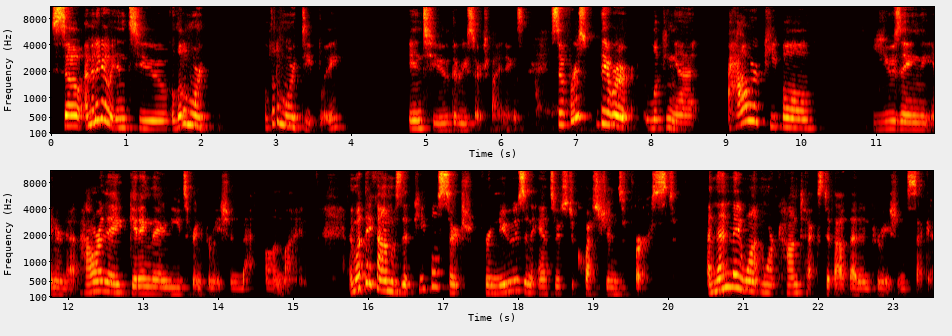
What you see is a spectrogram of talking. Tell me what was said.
So I'm going to go into a little more, a little more deeply into the research findings. So first, they were looking at how are people using the internet? How are they getting their needs for information met online? And what they found was that people search for news and answers to questions first, and then they want more context about that information second.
